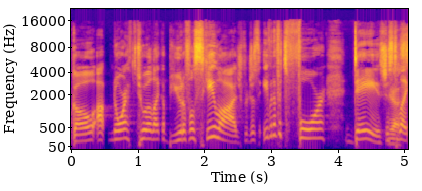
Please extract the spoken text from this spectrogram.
go up north to a like a beautiful ski lodge for just even if it's 4 days just to Yes, like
